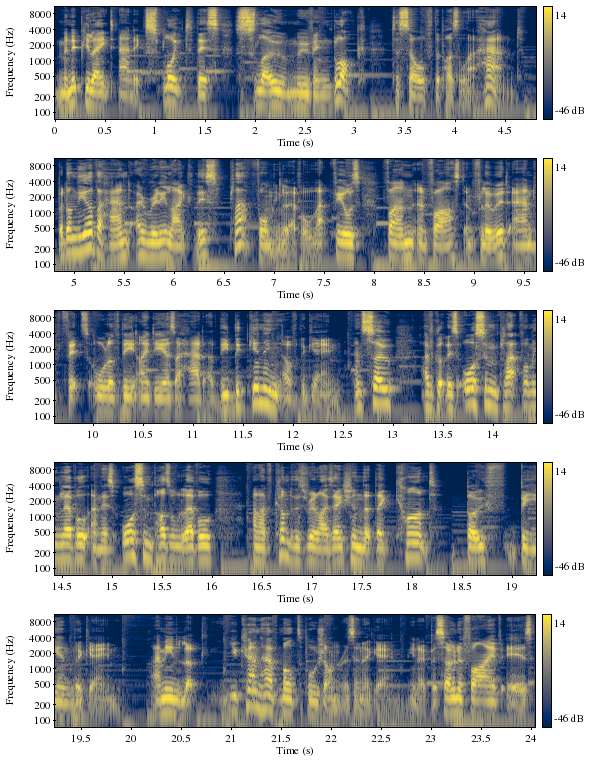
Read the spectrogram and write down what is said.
manipulate and exploit this slow moving block to solve the puzzle at hand. But on the other hand, I really like this platforming level. That feels fun and fast and fluid and fits all of the ideas I had at the beginning of the game. And so I've got this awesome platforming level and this awesome puzzle level, and I've come to this realization that they can't both be in the game. I mean, look, you can have multiple genres in a game. You know, Persona 5 is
